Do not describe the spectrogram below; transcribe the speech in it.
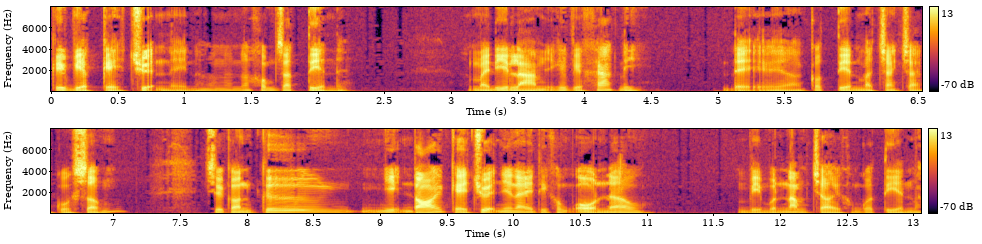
Cái việc kể chuyện này nó nó không ra tiền đấy. Mày đi làm những cái việc khác đi để à, có tiền mà trang trải cuộc sống. Chứ còn cứ nhịn đói kể chuyện như này thì không ổn đâu. Vì một năm trời không có tiền mà.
